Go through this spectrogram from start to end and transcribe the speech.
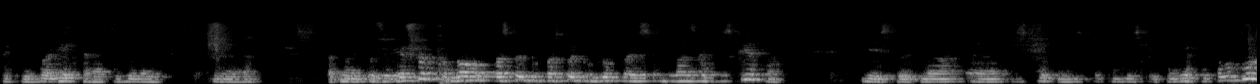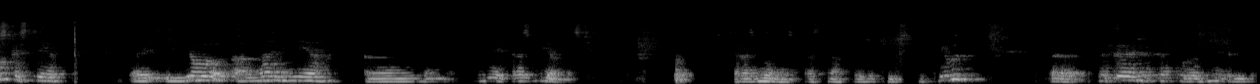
такие два вектора определяют э, одну и ту же решетку, но поскольку, поскольку группа SM2Z дискретно действует на э, дискретно, дискретно действует на верхней полуплоскости, э, ее она не меняет размерность. Размерность пространства электрических кривых такая же, как, у размер,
